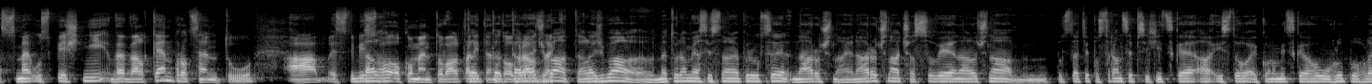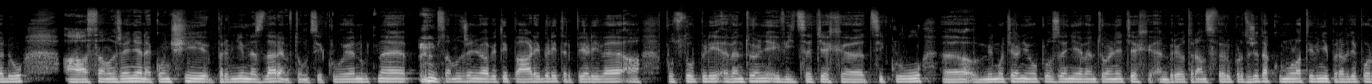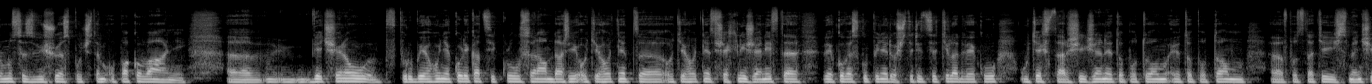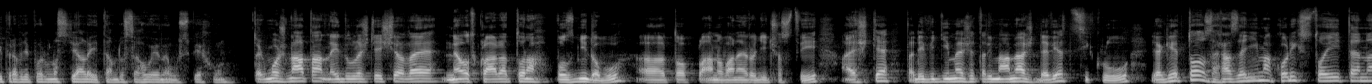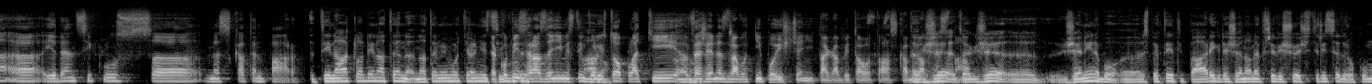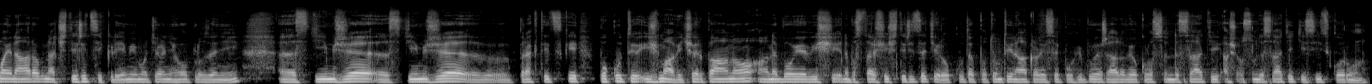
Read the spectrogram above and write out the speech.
jsme úspěšní ve velkém procentu. A jestli bys ta, ho okomentoval, tady ta, tento ta, ta obrázek. Léčba, ta léčba metodami asistované produkce je náročná. Je náročná časově, je náročná v podstatě po stránce psychické a i z toho ekonomického úhlu pohledu. A samozřejmě nekončí prvním nezdarem v tom cyklu. Je nutné samozřejmě, aby ty páry byly trpělivé a podstoupily eventuálně i více těch eh, cyklů eh, mimotělního oplození, eventuálně těch embryotransferů, protože ta kumulativní pravděpodobnost se zvyšuje s počtem opakování. Eh, většinou v průběhu několika cyklů se nám daří otěhotnět, otěhotnět všechny ženy v té věkové skupině do 40 let věku. U těch starších žen je to potom, je to potom v podstatě již s menší pravděpodobností, ale i tam dosahujeme úspěchu. Tak možná ta nejdůležitější rada je neodkládat to na pozdní dobu, eh, to plánované rodičovství. A ještě tady vidíme, že tady máme až devět cyklů. Jak je to s hrazením a kolik stojí ten eh, jeden cyklus eh, dneska ten pár? Ty náklady na ten, na ten mimotělní cyklus... Jakoby s hrazením, myslím, kolik ano. toho platí ano. veřejné zdravotní pojištění, tak aby ta otázka byla takže, přesná. Takže ženy, nebo respektive ty páry, kde žena nepřevyšuje 40 roků, mají nárok na čtyři cykly mimotělního oplození s tím, že, s tím, že prakticky, pokud již má vyčerpáno, anebo je vyšší, nebo starší 40 roku, tak potom ty náklady se pohybuje řádově okolo 70 až 80 tisíc korun.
